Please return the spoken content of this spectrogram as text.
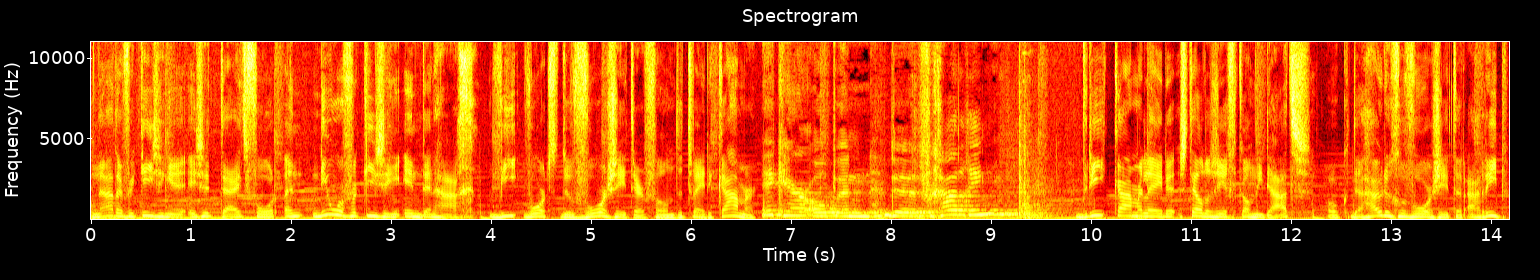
Na de verkiezingen is het tijd voor een nieuwe verkiezing in Den Haag. Wie wordt de voorzitter van de Tweede Kamer? Ik heropen de vergadering. Drie Kamerleden stelden zich kandidaat. Ook de huidige voorzitter, Ariep.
